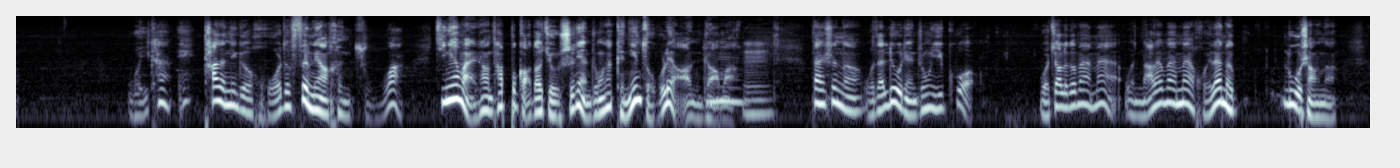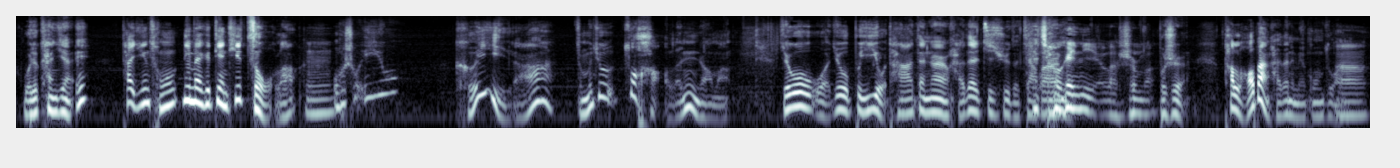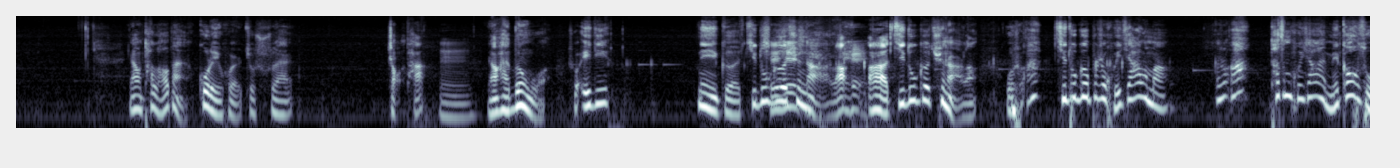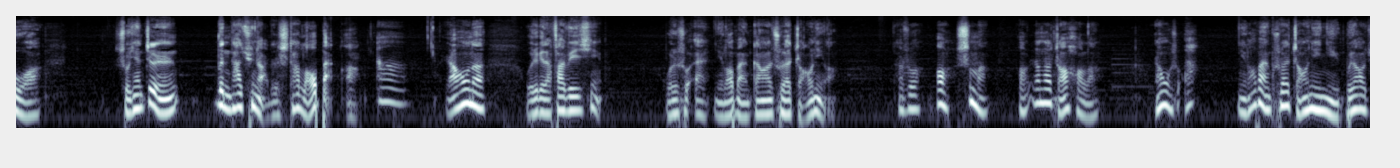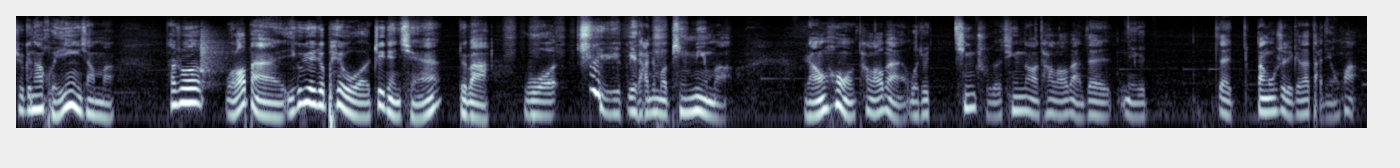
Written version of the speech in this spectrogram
我一看，哎，他的那个活儿的分量很足啊，今天晚上他不搞到九十点钟，他肯定走不了，你知道吗？嗯但是呢，我在六点钟一过，我叫了个外卖，我拿了外卖回来的路上呢，我就看见，哎，他已经从另外一个电梯走了。嗯我说，哎呦，可以啊，怎么就做好了？你知道吗？结果我就不疑有他，在那儿还在继续的加班。他交给你了是吗？不是，他老板还在那边工作，啊，然后他老板过了一会儿就出来找他，嗯然后还问我说：“AD，那个基督哥去哪儿了谁？啊，基督哥去哪儿了？”我说：“啊，基督哥不是回家了吗？”他说：“啊，他怎么回家了？也没告诉我。”首先，这个人问他去哪儿的是他老板啊。嗯然后呢，我就给他发微信，我就说：“哎，你老板刚刚出来找你了。”他说：“哦，是吗？哦，让他找好了。”然后我说：“啊，你老板出来找你，你不要去跟他回应一下吗？”他说：“我老板一个月就配我这点钱，对吧？我至于给他这么拼命吗？”然后他老板，我就清楚的听到他老板在那个在办公室里给他打电话，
